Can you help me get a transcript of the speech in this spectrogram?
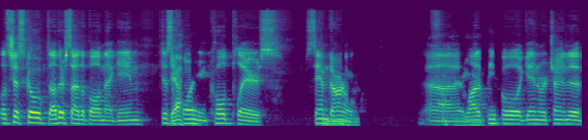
let's just go the other side of the ball in that game. Disappointing, yeah. cold players. Sam mm-hmm. Darnold. Uh, a lot of people, again, were trying to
